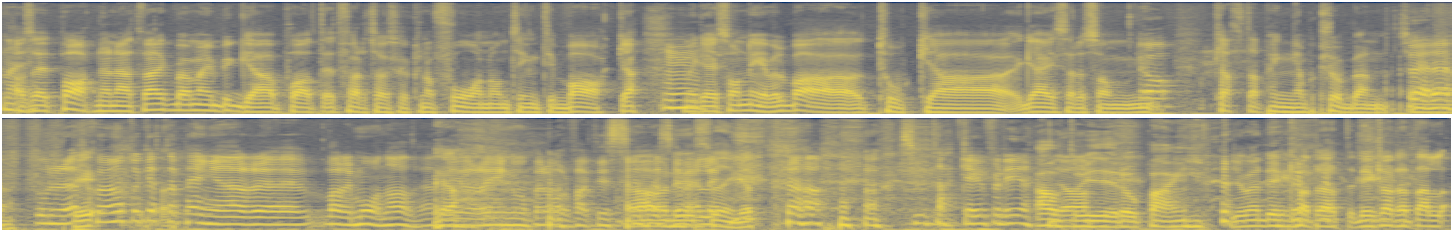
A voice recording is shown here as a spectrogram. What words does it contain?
Alltså ett partnernätverk bör man ju bygga på att ett företag ska kunna få någonting tillbaka. Mm. Men Gaison är väl bara tokiga gaisare som Ja. kastar pengar på klubben. Så är det. Eh, Och det är rätt det- skönt att kasta pengar eh, varje månad. Än Ja. göra det en gång per år faktiskt. Ja det är svingött. Ja, Så vi tackar ju för det. Autogiro, pang. Jo men det är klart att, det är klart att all, äh,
